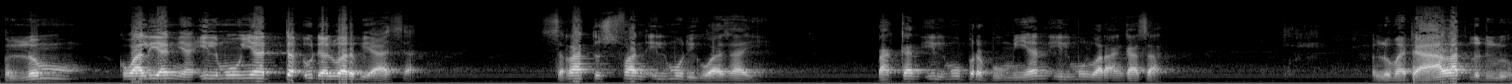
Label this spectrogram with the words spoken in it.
Belum kewaliannya, ilmunya tak udah luar biasa. 100 fan ilmu dikuasai bahkan ilmu perbumian, ilmu luar angkasa. Belum ada alat lo dulu.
